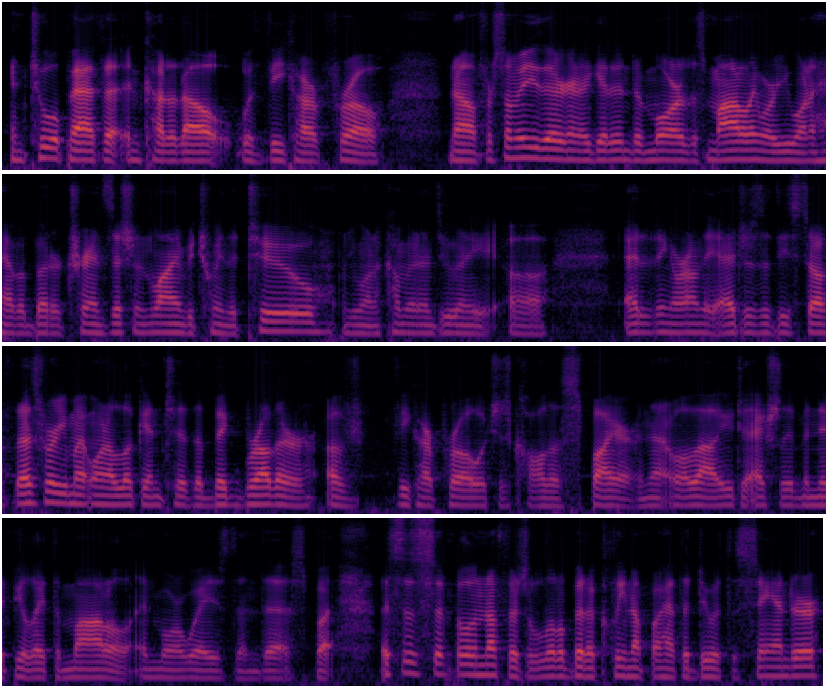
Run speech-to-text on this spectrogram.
and toolpath it and cut it out with VCarve Pro. Now, for some of you that are going to get into more of this modeling where you want to have a better transition line between the two, you want to come in and do any uh, editing around the edges of these stuff, that's where you might want to look into the big brother of VCarve Pro, which is called Aspire, and that will allow you to actually manipulate the model in more ways than this. But this is simple enough. There's a little bit of cleanup I have to do with the sander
